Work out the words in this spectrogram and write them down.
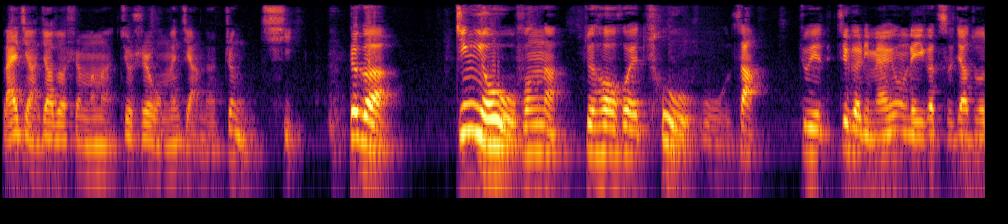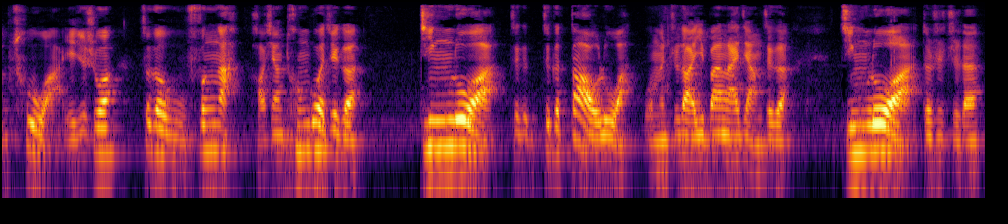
来讲叫做什么呢？就是我们讲的正气。这个经有五风呢，最后会促五脏。注意这个里面用了一个词叫做促啊，也就是说这个五风啊，好像通过这个。经络啊，这个这个道路啊，我们知道一般来讲，这个经络啊，都是指的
